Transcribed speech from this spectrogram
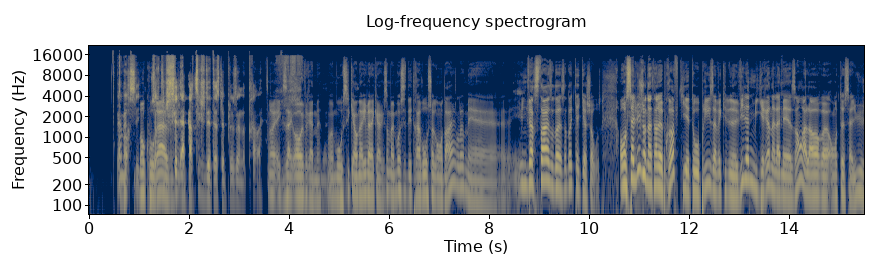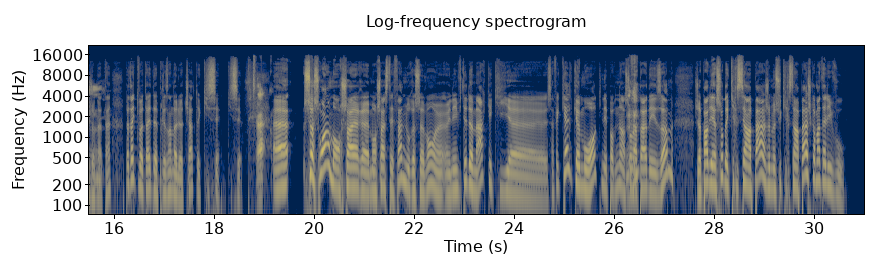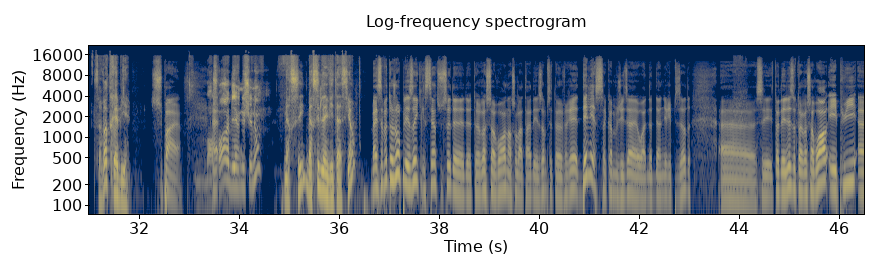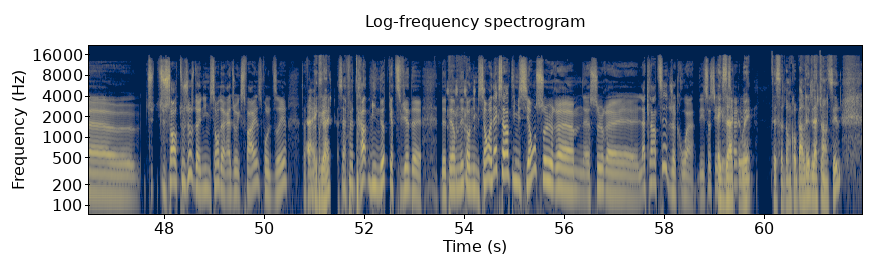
Ouais, merci. bon courage. C'est la partie que je déteste le plus de notre travail. Oui, exact. Ah oui, vraiment. Ouais, moi aussi, quand on arrive à la correction, ben moi, c'est des travaux secondaires, là, mais euh, universitaire, ça doit, ça doit être quelque chose. On salue Jonathan le prof qui est aux prises avec une vilaine migraine à la maison. Alors, euh, on te salue, Jonathan. Peut-être qu'il va être présent dans le chat. Qui sait? Qui sait? Ah. Euh, ce soir, mon cher, euh, mon cher Stéphane, nous recevons un, un invité de marque qui, euh, ça fait quelques mois qu'il n'est pas venu en Sur la Mhm. Terre des Hommes. Je parle bien sûr de Christian Page. Monsieur Christian Page, comment allez-vous? Ça va très bien. Super. Bonsoir et bienvenue chez nous. Merci. Merci de l'invitation. Ben, ça fait toujours plaisir, Christian, tu sais, de, de te recevoir dans Sur la Terre des Hommes. C'est un vrai délice, comme j'ai dit à, à notre dernier épisode. Euh, c'est un délice de te recevoir. Et puis, euh, tu, tu sors tout juste d'une émission de Radio X-Files, il faut le dire. Ça fait, Ah, près- ça fait 30 minutes que tu viens de, de terminer ton émission. Une excellente émission sur, euh, sur l'Atlantide, je crois, des sociétés Exact, oui. C'est ça. Donc, on parlait de l'Atlantide.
